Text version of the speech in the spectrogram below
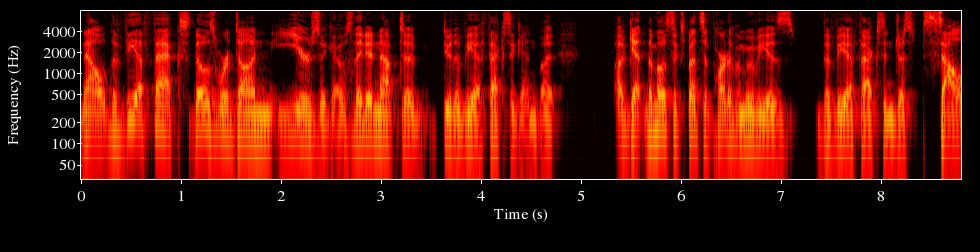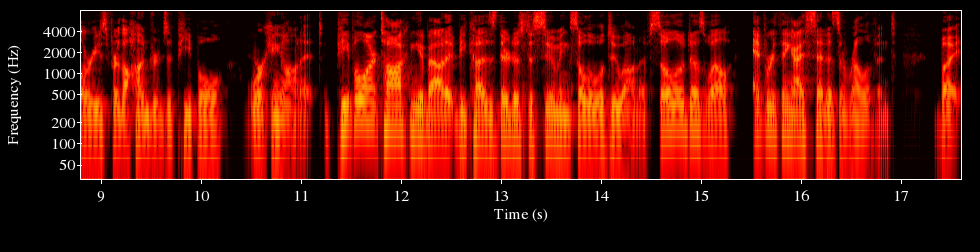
now the vfx those were done years ago so they didn't have to do the vfx again but again the most expensive part of a movie is the vfx and just salaries for the hundreds of people working on it people aren't talking about it because they're just assuming solo will do well and if solo does well everything i said is irrelevant but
